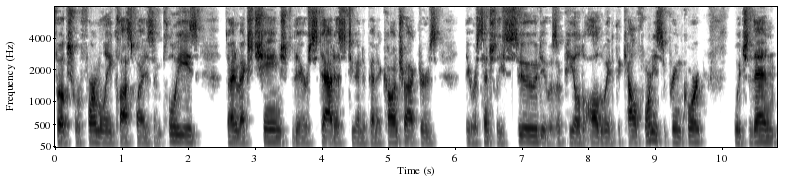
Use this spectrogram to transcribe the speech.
folks were formally classified as employees. Dynamex changed their status to independent contractors. They were essentially sued. It was appealed all the way to the California Supreme Court, which then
